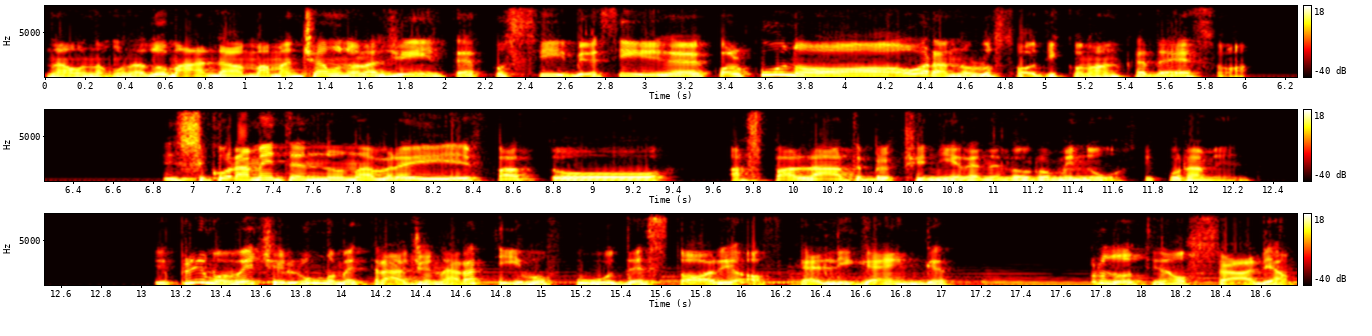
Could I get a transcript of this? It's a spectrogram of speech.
una, una, una, domanda, ma mangiavano la gente? È possibile? Sì, eh, qualcuno ora non lo so, dicono anche adesso, ma sicuramente non avrei fatto a spallate per finire nel loro menu, sicuramente. Il primo invece lungometraggio narrativo fu The Story of Kelly Gang, prodotto in Australia,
